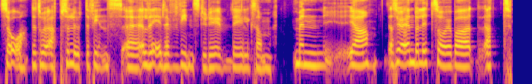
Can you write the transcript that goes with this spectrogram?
Så, det tror jag absolut det finns. Eh, eller det, det finns ju, det, det är liksom, men ja, alltså jag är ändå lite så, jag bara att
